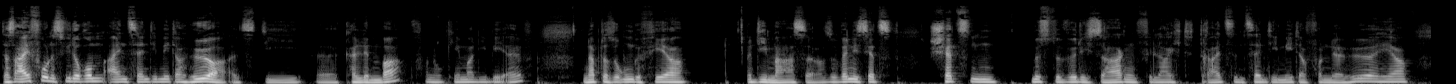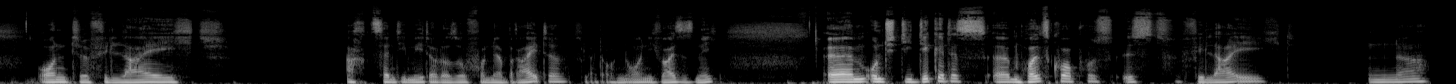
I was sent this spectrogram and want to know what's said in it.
das iPhone ist wiederum ein Zentimeter höher als die äh, Kalimba von Hokema, die B11. Und habt da so ungefähr die Maße. Also wenn ich es jetzt schätzen müsste, würde ich sagen, vielleicht 13 Zentimeter von der Höhe her und äh, vielleicht 8 Zentimeter oder so von der Breite, vielleicht auch 9, ich weiß es nicht. Ähm, und die Dicke des ähm, Holzkorpus ist vielleicht, na,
